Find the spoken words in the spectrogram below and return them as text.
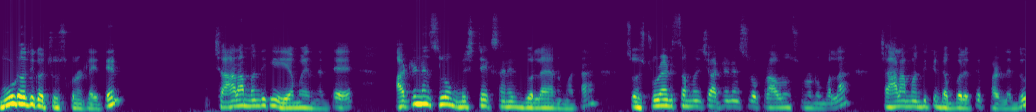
మూడోదిగా చూసుకున్నట్లయితే చాలామందికి ఏమైందంటే అటెండెన్స్‌లో మిస్టేక్స్ అనేది దొర్లాయన్నమాట. సో, స్టూడెంట్స్ సంబంధించి అటెండెన్స్‌లో ప్రాబ్లమ్స్ ఉండడం వల్ల చాలామందికి డబ్బులు అయితే పడలేదు.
